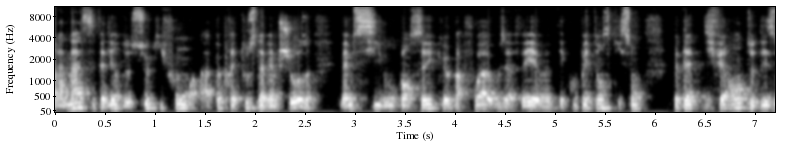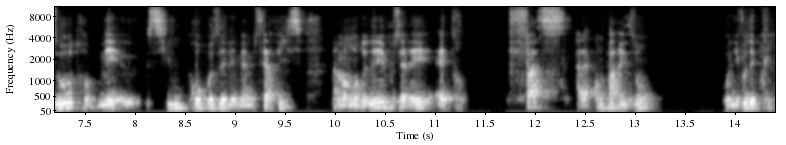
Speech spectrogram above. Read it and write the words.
la masse, c'est-à-dire de ceux qui font à peu près tous la même chose, même si vous pensez que parfois vous avez des compétences qui sont peut-être différentes des autres, mais si vous proposez les mêmes services, à un moment donné, vous allez être face à la comparaison au niveau des prix.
